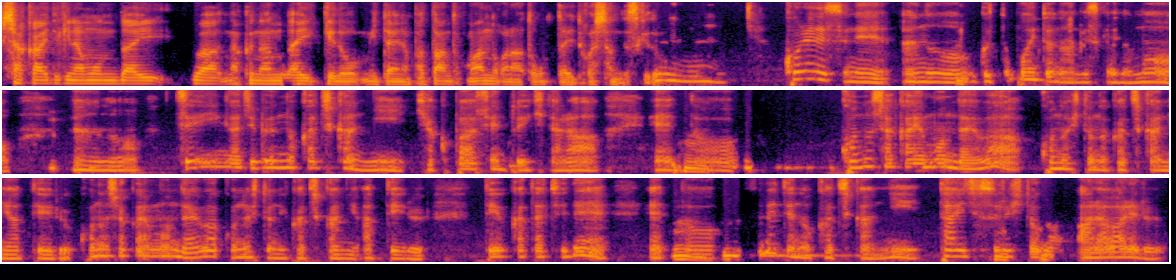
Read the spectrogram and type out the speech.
社会的な問題はなくならないけど、みたいなパターンとかもあるのかなと思ったりとかしたんですけど。うんうん。これですねあの、うん。グッドポイントなんですけれどもあの全員が自分の価値観に100%生きたら、えーとこの社会問題はこの人の価値観に合っているこの社会問題はこの人に価値観に合っているっていう形で、えっと全ての価値観に対峙する人が現れる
